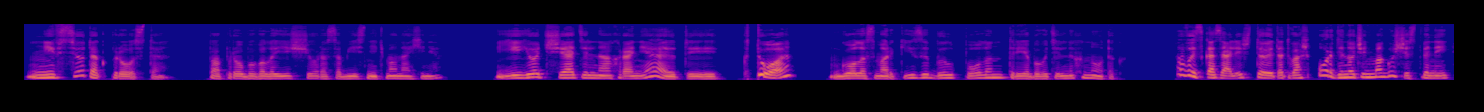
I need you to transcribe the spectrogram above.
«Не все так просто», — попробовала еще раз объяснить монахиня. Ее тщательно охраняют и... Кто? Голос маркизы был полон требовательных ноток. «Вы сказали, что этот ваш орден очень могущественный.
